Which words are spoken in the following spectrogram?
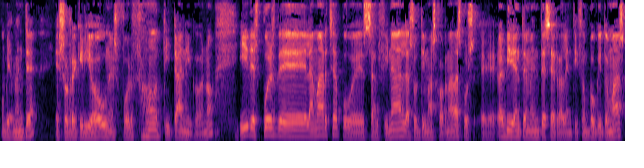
Obviamente, eso requirió un esfuerzo titánico, ¿no? Y después de la marcha, pues al final, las últimas jornadas, pues evidentemente se ralentizó un poquito más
